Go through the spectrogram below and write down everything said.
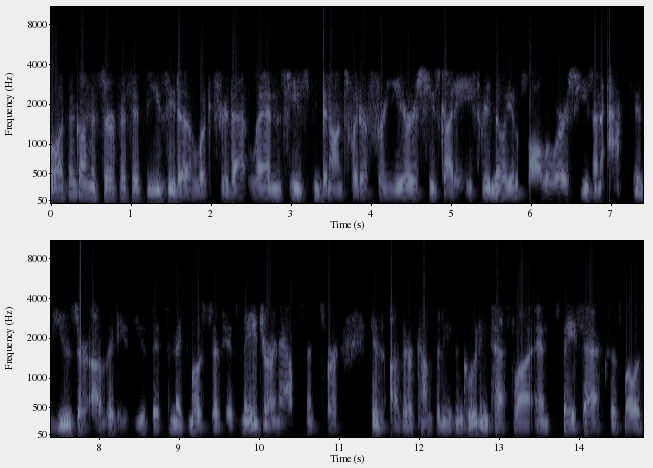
Well, I think on the surface, it's easy to look through that lens. He's been on Twitter for years. He's got 83 million followers. He's an active user of it. He's used it to make most of his major announcements for his other companies, including Tesla and SpaceX, as well as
